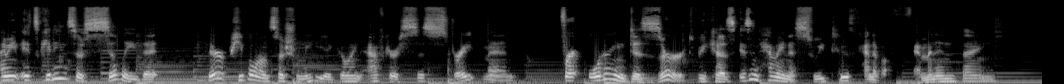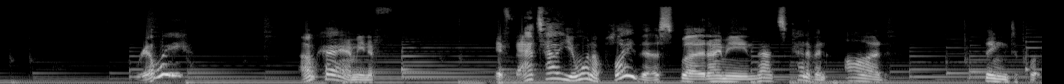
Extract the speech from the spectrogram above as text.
I mean, it's getting so silly that there are people on social media going after cis straight men for ordering dessert because isn't having a sweet tooth kind of a feminine thing? Really? Okay, I mean if if that's how you want to play this, but I mean that's kind of an odd thing to put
